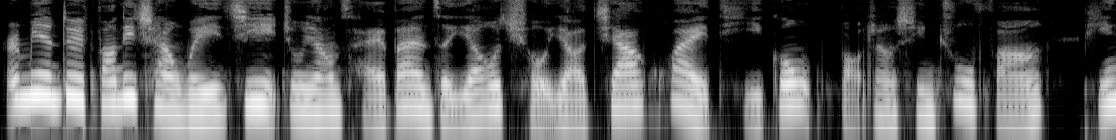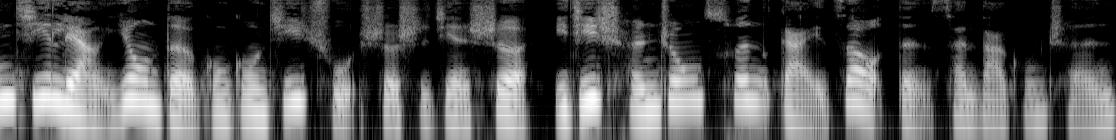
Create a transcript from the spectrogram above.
而面对房地产危机，中央财办则要求要加快提供保障性住房、平级两用的公共基础设施建设，以及城中村改造等三大工程。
